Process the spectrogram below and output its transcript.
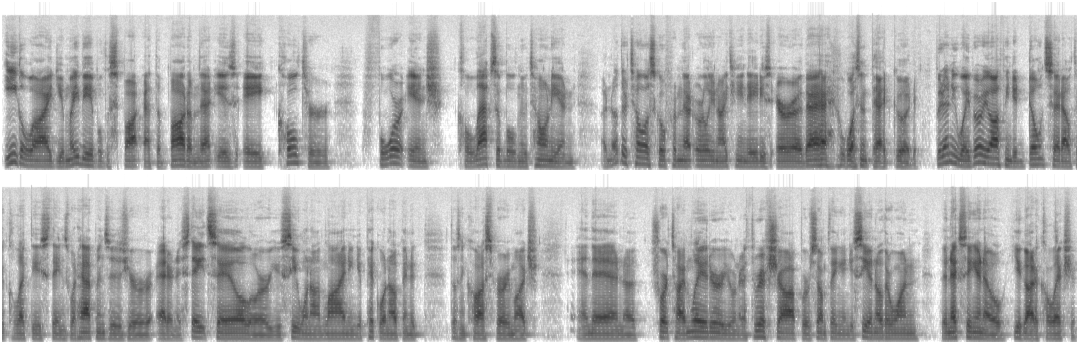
eagle-eyed, you may be able to spot at the bottom that is a Coulter 4-inch collapsible Newtonian, another telescope from that early 1980s era that wasn't that good. But anyway, very often you don't set out to collect these things. What happens is you're at an estate sale or you see one online and you pick one up and it doesn't cost very much and then a short time later you're in a thrift shop or something and you see another one, the next thing you know, you got a collection.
